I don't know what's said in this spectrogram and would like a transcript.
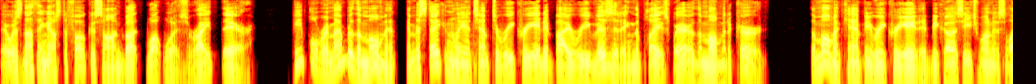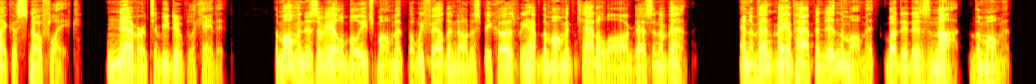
There was nothing else to focus on but what was right there. People remember the moment and mistakenly attempt to recreate it by revisiting the place where the moment occurred. The moment can't be recreated because each one is like a snowflake, never to be duplicated. The moment is available each moment, but we fail to notice because we have the moment cataloged as an event. An event may have happened in the moment, but it is not the moment.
